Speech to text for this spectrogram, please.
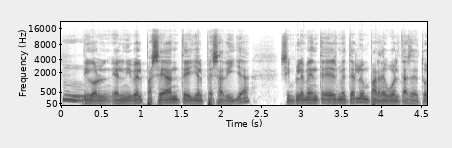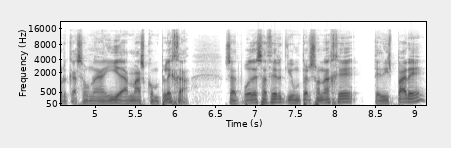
Mm. digo, el nivel paseante y el pesadilla, simplemente es meterle un par de vueltas de tuercas a una IA más compleja. O sea, puedes hacer que un personaje te dispare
